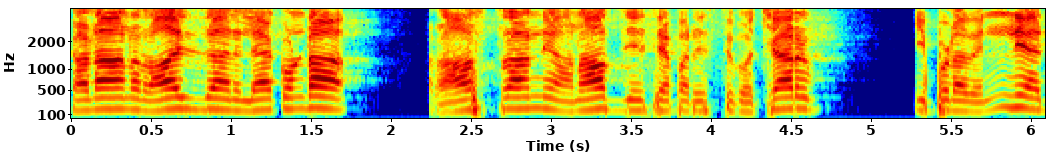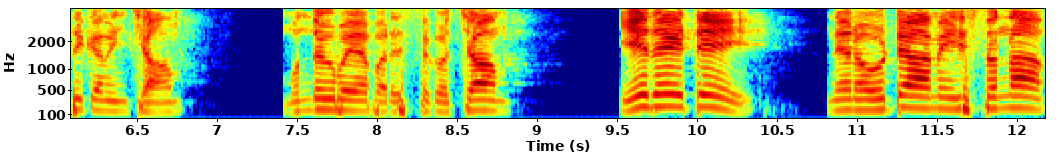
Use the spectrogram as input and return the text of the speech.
కడాన రాజధాని లేకుండా రాష్ట్రాన్ని అనాథ్ చేసే పరిస్థితికి వచ్చారు. ఇప్పుడు అవన్నీ అధిగమించాం. ముందుకు పోయే పరిస్థితికి వచ్చాం. ఏదైతే నేను ఒకటే హామీ ఇస్తున్నా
